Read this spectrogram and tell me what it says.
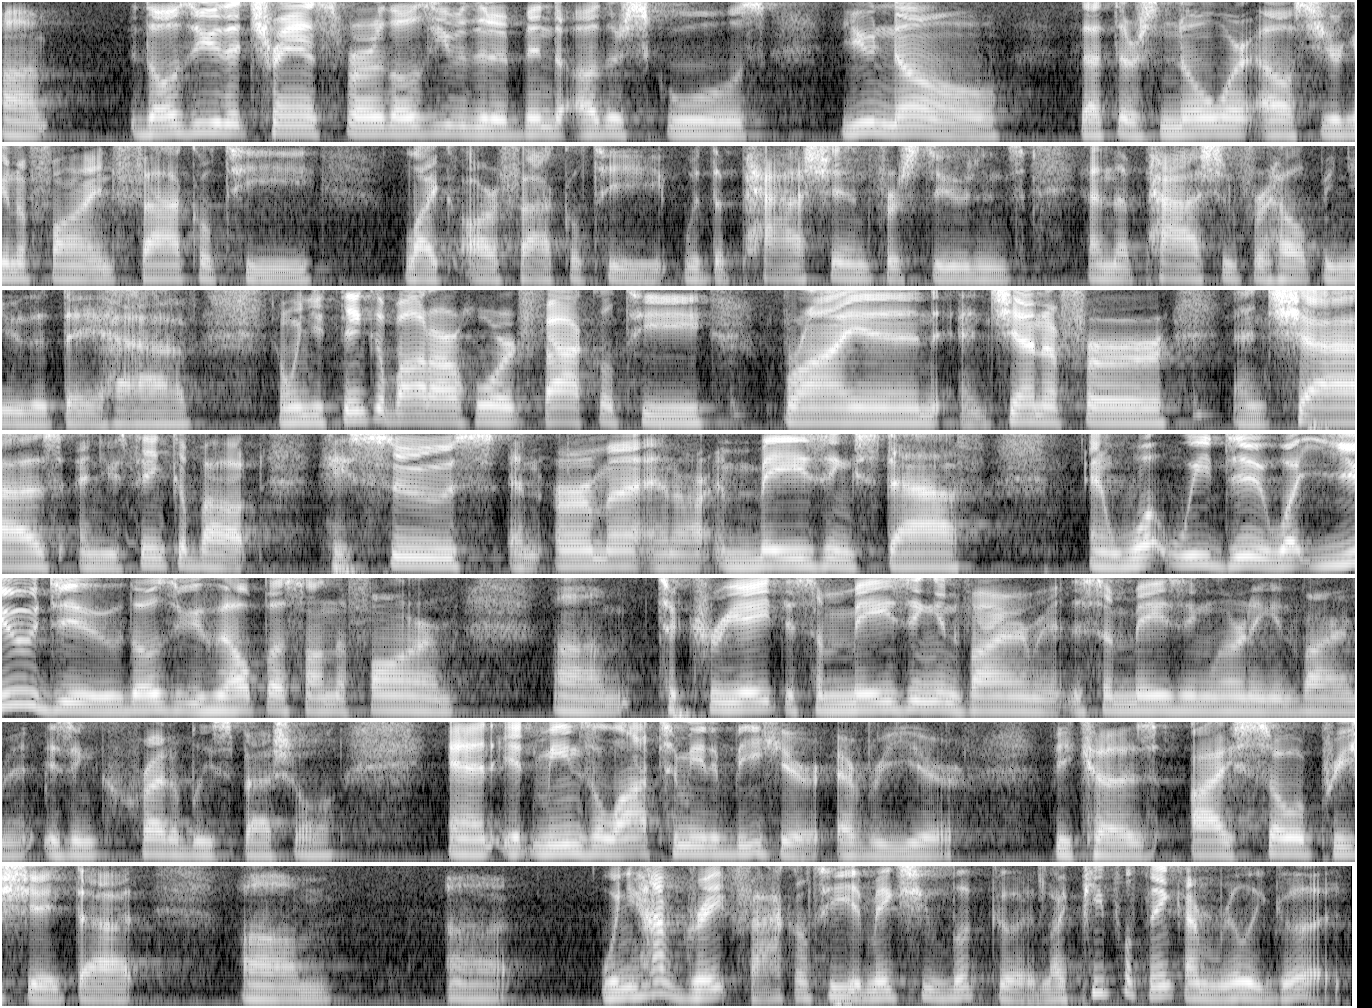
um, those of you that transfer, those of you that have been to other schools, you know that there's nowhere else you're going to find faculty like our faculty with the passion for students and the passion for helping you that they have. And when you think about our Hort faculty, Brian and Jennifer and Chaz, and you think about Jesus and Irma and our amazing staff and what we do, what you do, those of you who help us on the farm, um, to create this amazing environment, this amazing learning environment is incredibly special. And it means a lot to me to be here every year because I so appreciate that. Um, uh, when you have great faculty, it makes you look good. Like people think I'm really good.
